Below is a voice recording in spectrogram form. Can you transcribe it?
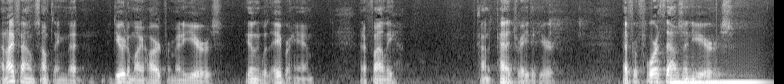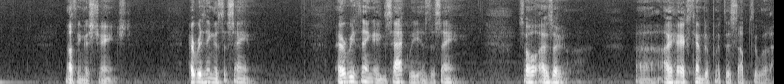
And I found something that dear to my heart for many years, dealing with Abraham, and I finally kind of penetrated here, that for 4,000 years, nothing has changed. Everything is the same. Everything exactly is the same. So as a, uh, I asked him to put this up to a,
